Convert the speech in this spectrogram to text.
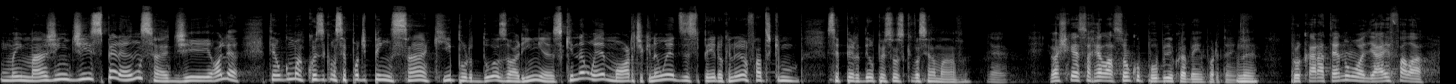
uma imagem de esperança, de olha, tem alguma coisa que você pode pensar aqui por duas horinhas que não é morte, que não é desespero, que não é o fato de que você perdeu pessoas que você amava. É. Eu acho que essa relação com o público é bem importante. É. Pro cara até não olhar e falar.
